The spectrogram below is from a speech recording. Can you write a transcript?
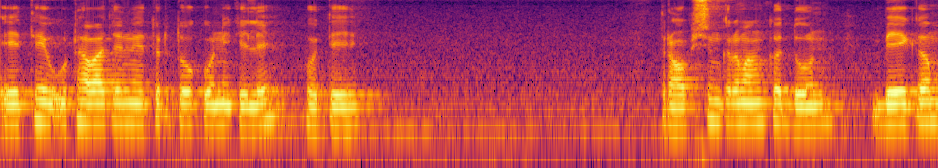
येथे उठावाचे नेतृत्व कोणी केले होते? तर ऑप्शन क्रमांक दोन बेगम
